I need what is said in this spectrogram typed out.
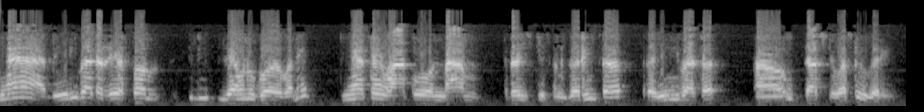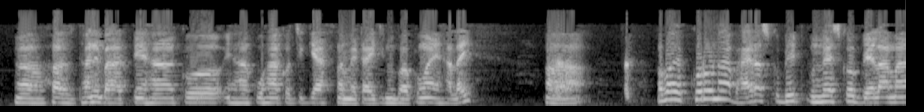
यहाँ भेरीबाट रेफरल स्लिप ल्याउनु गयो भने यहाँ चाहिँ उहाँको नाम रेजिस्ट्रेसन गरिन्छ र यहीँबाट उपचार सेवा सुरु गरिन्छ। हस् धन्यवाद। त्यहाँको यहाँको उहाँको जिज्ञासा मेटाइदिनु भएको यहाँलाई। अब कोरोना भाइरस कोभिड उन्नाइसको बेलामा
